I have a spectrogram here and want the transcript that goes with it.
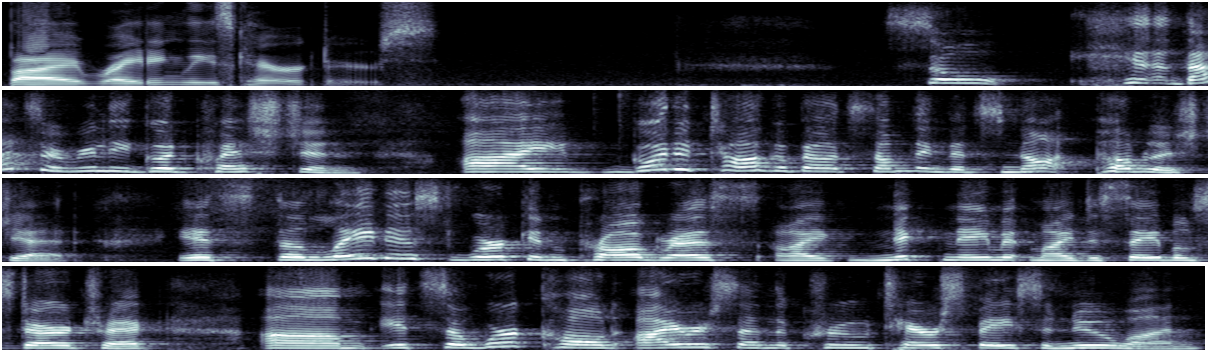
by writing these characters so yeah, that's a really good question. I'm going to talk about something that's not published yet. It's the latest work in progress. I nickname it my disabled Star Trek. Um, it's a work called Iris and the Crew Tear Space a New One.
